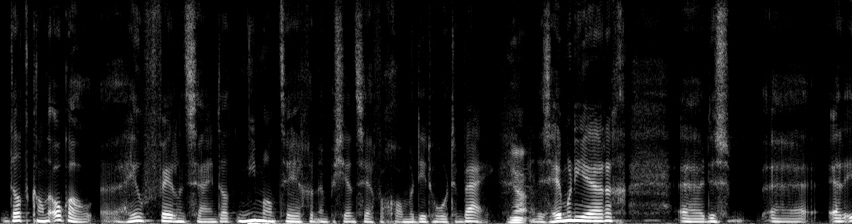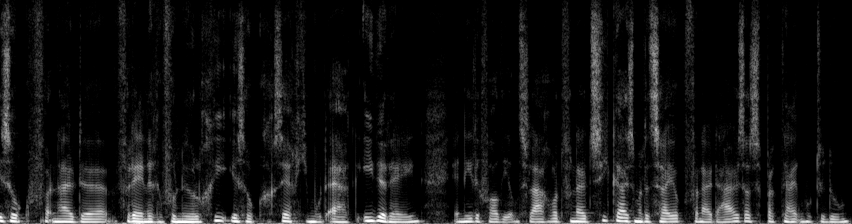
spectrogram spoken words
dat kan ook al uh, heel vervelend zijn, dat niemand tegen een patiënt zegt van, goh, maar dit hoort erbij. Ja. En dat is helemaal niet erg. Uh, dus uh, er is ook vanuit de Vereniging voor Neurologie is ook gezegd, je moet eigenlijk iedereen, in ieder geval die ontslagen wordt vanuit het ziekenhuis, maar dat zou je ook vanuit de huisartsenpraktijk moeten doen,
